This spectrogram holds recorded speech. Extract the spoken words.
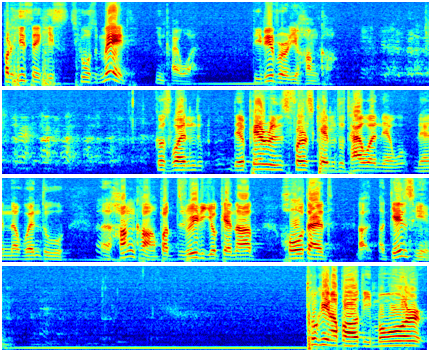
But he said he was made in Taiwan, delivered in Hong Kong. Because when their parents first came to Taiwan, then, then went to uh, Hong Kong, but really you cannot hold that uh, against him. Talking about the more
